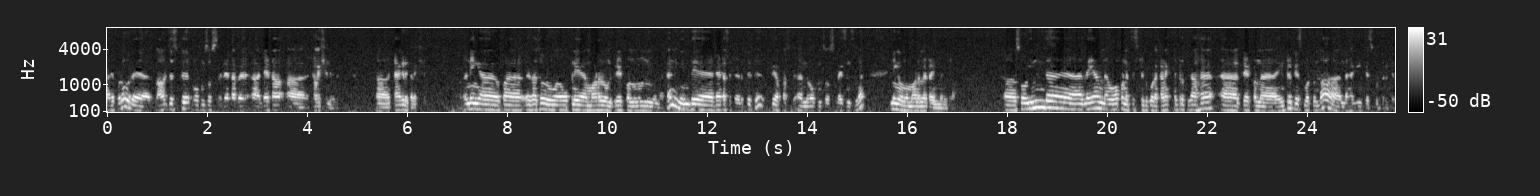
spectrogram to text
அதே போல ஒரு largest open source data data collection இது. டேகடு கலெக்ஷன் நீங்க இப்போ ஏதாச்சும் ஒரு ஓப்பன் மாடல் ஒன்று கிரியேட் பண்ணணும்னு நீங்கன்னாக்கா நீங்க இந்த டேட்டா செட் எடுத்துட்டு ஃப்ரீ ஆஃப் காஸ்ட் அந்த ஓப்பன் சோர்ஸ் லைசன்ஸ்ல நீங்க உங்க மாடலை ட்ரைன் பண்ணிக்கலாம். ஸோ இந்த லேயர் ஓப்பன் அசிஸ்டன்ட் கூட கனெக்ட் பண்றதுக்காக கிரியேட் பண்ண இன்டர்ஃபேஸ் மட்டும்தான் இந்த ஹக்கிங் ஃபேஸ் கொடுத்துருக்கு.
